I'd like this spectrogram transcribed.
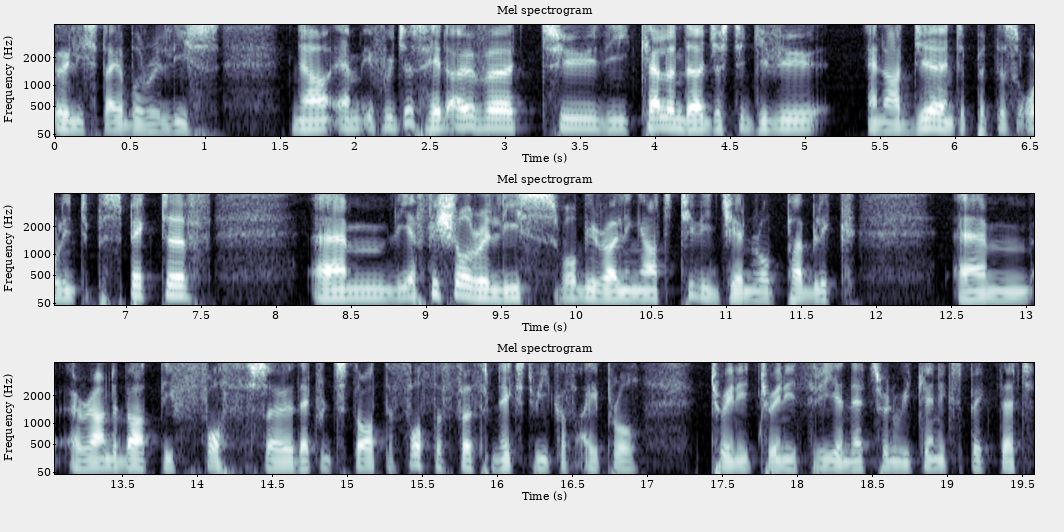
early stable release. Now, um, if we just head over to the calendar, just to give you an idea and to put this all into perspective, um, the official release will be rolling out to the general public um, around about the 4th. So that would start the 4th or 5th next week of April 2023, and that's when we can expect that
